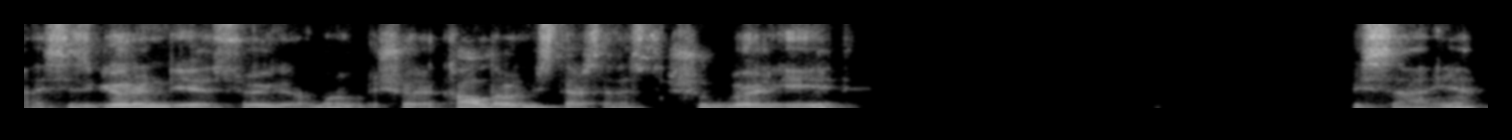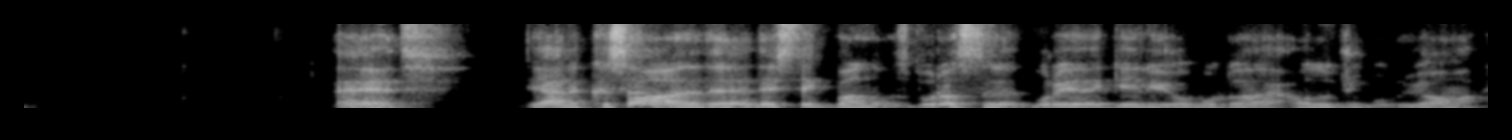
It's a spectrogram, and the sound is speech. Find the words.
yani siz görün diye söylüyorum. Bunu şöyle kaldıralım isterseniz şu bölgeyi. Bir saniye. Evet. Yani kısa vadede destek bandımız burası. Buraya geliyor. Burada alıcı buluyor ama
